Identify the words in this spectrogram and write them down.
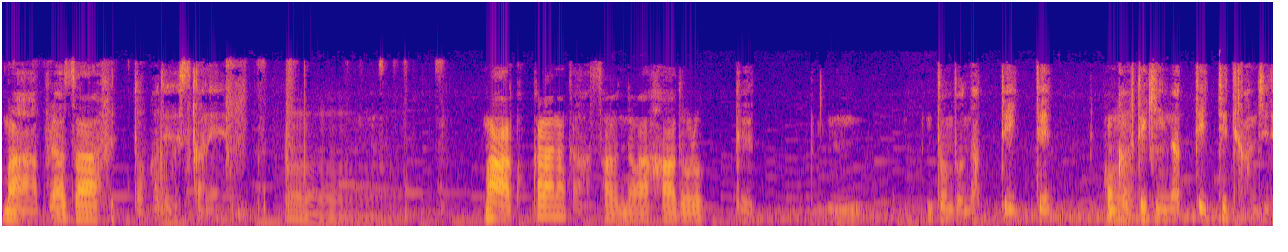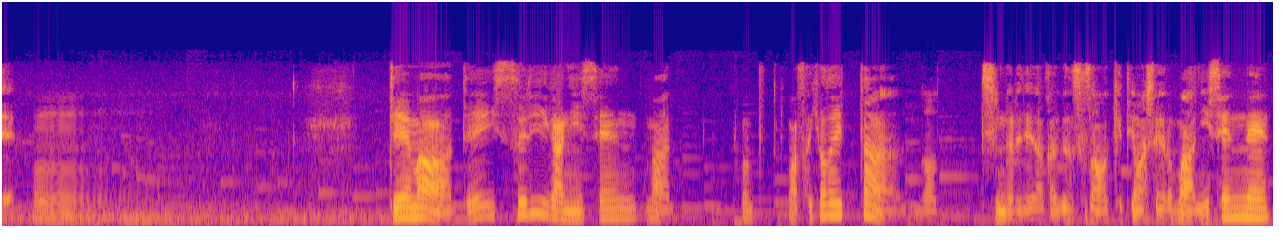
まあ、ブラザーフットまでですかね。うん。まあ、ここからなんかサウンドがハードロック、うん、どんどんなっていって、本格的になっていってって感じで。うん。うん。で、まあ、Day3 が2000、まあ、まあ先ほど言ったのシングルでなんか軍曹さん分けてましたけど、まあ2000年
